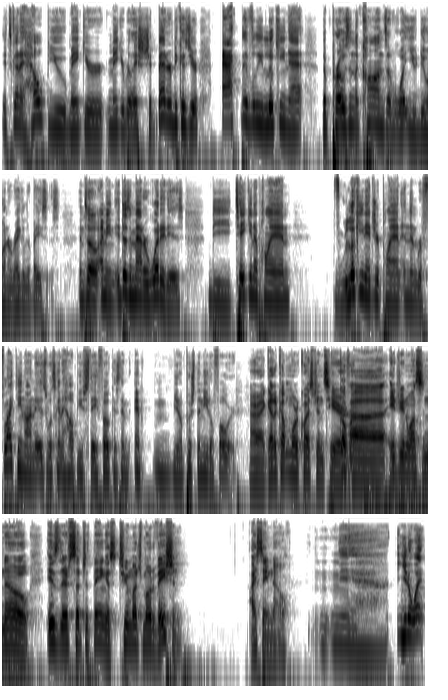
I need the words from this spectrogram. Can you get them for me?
It's going to help you make your make your relationship better because you're actively looking at the pros and the cons of what you do on a regular basis. And so, I mean, it doesn't matter what it is. The taking a plan, looking at your plan, and then reflecting on it is what's going to help you stay focused and, and mm, you know push the needle forward. All right, got a couple more questions here. Go for it. Uh, Adrian wants to know: Is there such a thing as too much motivation? I say no. Yeah. You know what?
